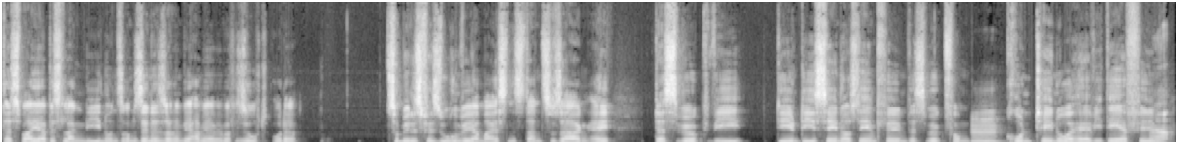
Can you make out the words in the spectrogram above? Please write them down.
das war ja bislang nie in unserem Sinne, sondern wir haben ja immer versucht, oder zumindest versuchen wir ja meistens dann zu sagen, ey, das wirkt wie die und die Szene aus dem Film, das wirkt vom Hm. Grundtenor her wie der Film, Ja.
